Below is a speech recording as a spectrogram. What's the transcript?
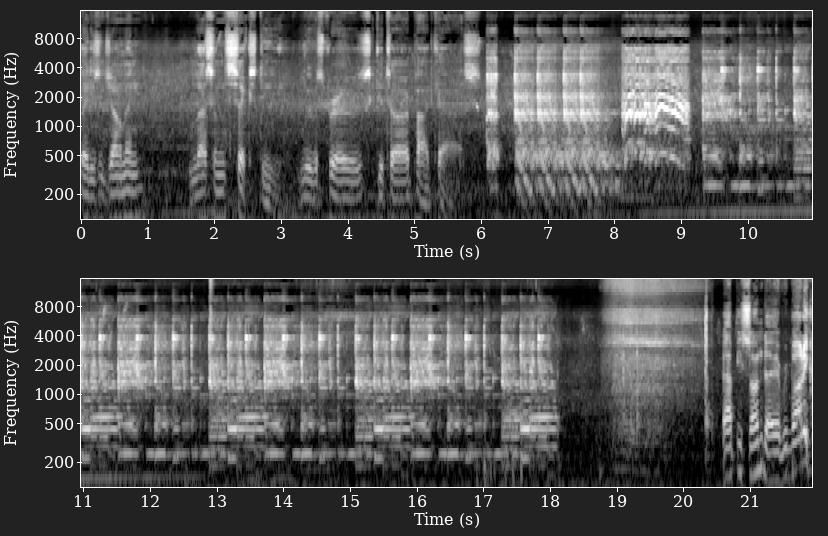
Ladies and gentlemen, lesson 60 Luvis Pro's Guitar Podcast. Happy Sunday, everybody.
